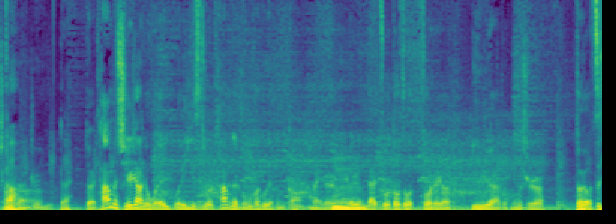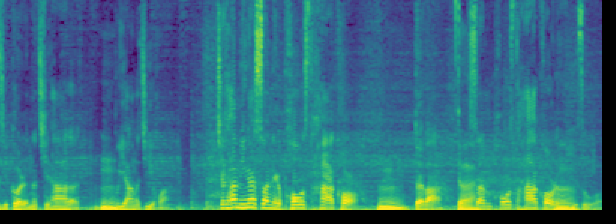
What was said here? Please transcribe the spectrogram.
成员之一。对，对他们实际上就我的我的意思就是他们的融合度也很高，每个人、嗯每个人在做都做做这个音乐的同时，都有自己个人的其他的嗯，不一样的计划。其实他们应该算那个 post hardcore 嗯，对吧？对，算 post hardcore 的鼻祖。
